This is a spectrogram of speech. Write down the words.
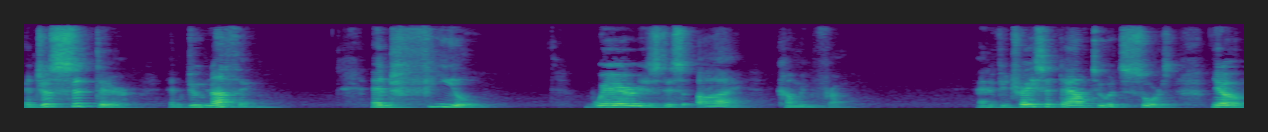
and just sit there and do nothing and feel where is this I coming from? And if you trace it down to its source, you know,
